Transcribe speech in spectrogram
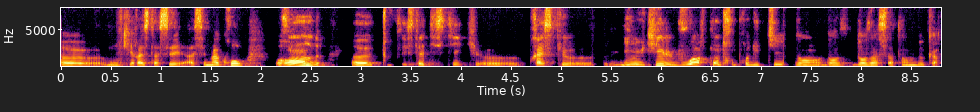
euh, qui restent assez, assez macro, rendent euh, toutes les statistiques presque inutiles, voire contre-productives dans, un certain nombre de cas.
